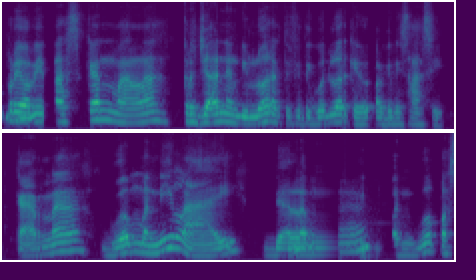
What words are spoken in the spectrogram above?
prioritaskan malah kerjaan yang di luar aktiviti gue di luar kayak organisasi karena gue menilai dalam Mm. kehidupan gue pas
